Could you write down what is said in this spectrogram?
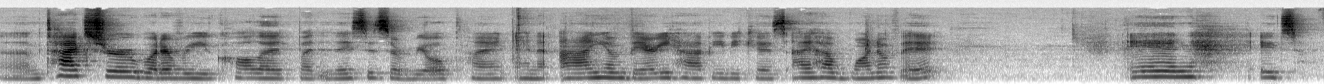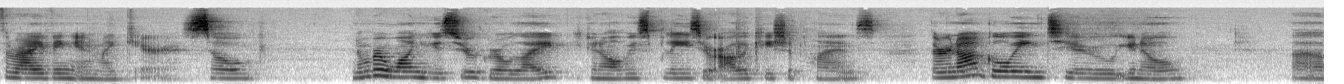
um, texture, whatever you call it, but this is a real plant and I am very happy because I have one of it and it's thriving in my care. So number one, use your grow light. You can always place your alocasia plants they're not going to, you know, uh,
